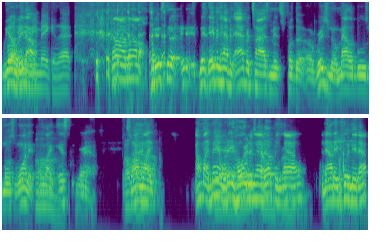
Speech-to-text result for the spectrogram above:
We Bro, don't need a remake of that. no, no, but it's the they've been having advertisements for the original Malibu's Most Wanted on like mm. Instagram. So I'm like, I'm like, man, yeah, were they holding that up and from? now now they putting it out?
